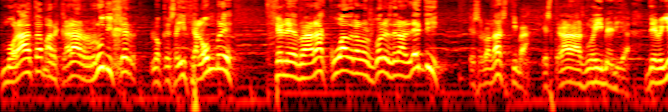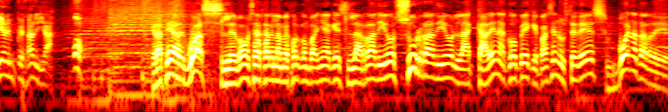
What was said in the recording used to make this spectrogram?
Morata marcará a Rudiger, lo que se dice al hombre, celebrará cuadra los goles del Atleti. Es una lástima esperar a las nueve y media. Deberían empezar ya. ¡Oh! Gracias, Guas. Les vamos a dejar en la mejor compañía que es la radio, su radio, la cadena Cope. Que pasen ustedes. Buena tarde.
